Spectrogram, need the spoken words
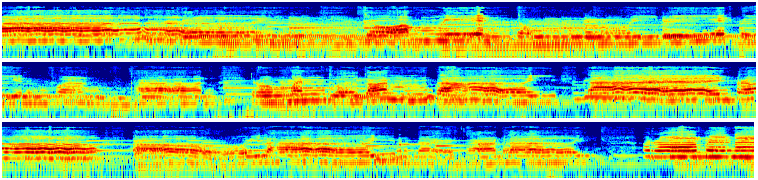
បាយជាប់មានទុំរួយបៀតបៀនខ្វាំងខានទ្រង់មិនធ្វើកាន់តាយតែងប្រអើយលហើយមិនដែលខានឡើយរាល់ពេលណា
